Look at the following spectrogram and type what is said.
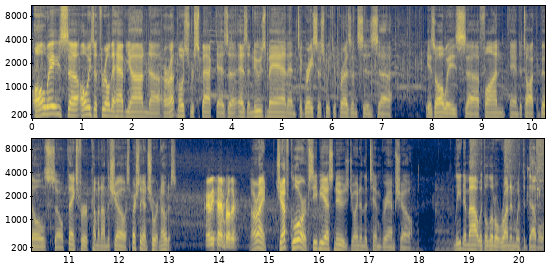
Always, uh, always a thrill to have you on. Uh, our utmost respect as a as a newsman, and to grace us with your presence is uh, is always uh, fun, and to talk Bills. So, thanks for coming on the show, especially on short notice. Anytime, brother. All right, Jeff Glor of CBS News joining the Tim Graham Show, leading him out with a little running with the devil.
